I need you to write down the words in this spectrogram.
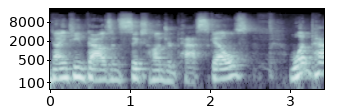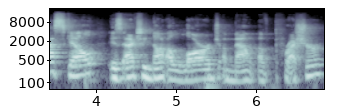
19,600 pascals. One pascal is actually not a large amount of pressure.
